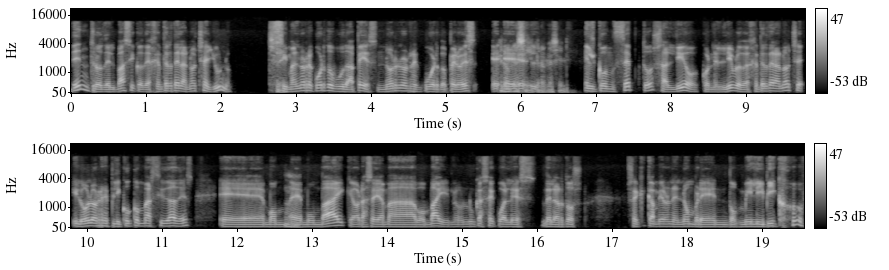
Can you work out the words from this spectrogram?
dentro del básico de Agentes de la Noche hay uno. Si mal no recuerdo, Budapest, no lo recuerdo, pero es eh, creo que eh, sí, el, creo que sí. el concepto salió con el libro de Agentes de la Noche y luego lo replicó con más ciudades, eh, Mm. eh, Mumbai, que ahora se llama Bombay, no- nunca sé cuál es de las dos. Sé que cambiaron el nombre en 2000 y pico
